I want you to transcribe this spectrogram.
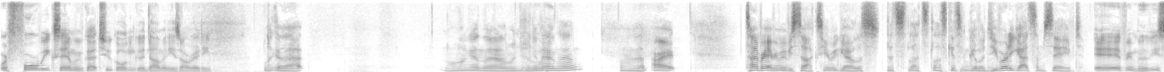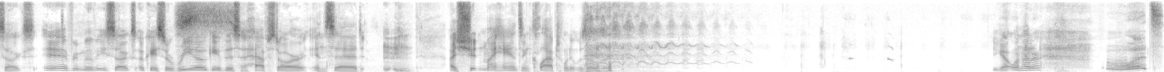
we're four weeks in. We've got two Golden Good nominees already. Look at that. Look at that. Would you Look at that? Look at that. All right. time for every movie sucks. Here we go. Let's let's let's let's get some good ones. You've already got some saved. Every movie sucks. Every movie sucks. Okay, so Rio gave this a half star and said, "I shit in my hands and clapped when it was over." you got one, Hunter? What?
